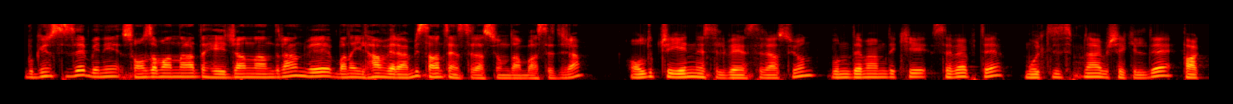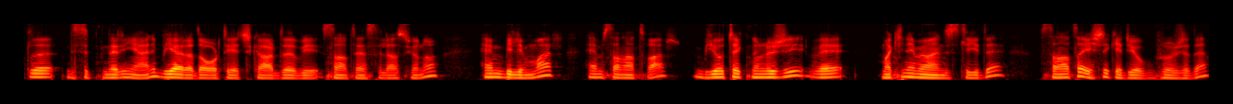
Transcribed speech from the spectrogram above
Bugün size beni son zamanlarda heyecanlandıran ve bana ilham veren bir sanat enstalasyonundan bahsedeceğim. Oldukça yeni nesil bir enstalasyon. Bunu dememdeki sebep de multidisipliner bir şekilde farklı disiplinlerin yani bir arada ortaya çıkardığı bir sanat enstalasyonu. Hem bilim var hem sanat var. Biyoteknoloji ve makine mühendisliği de sanata eşlik ediyor bu projede.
